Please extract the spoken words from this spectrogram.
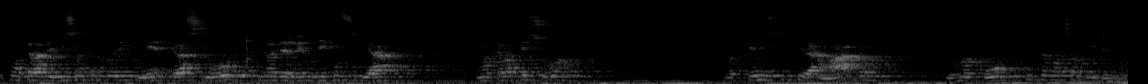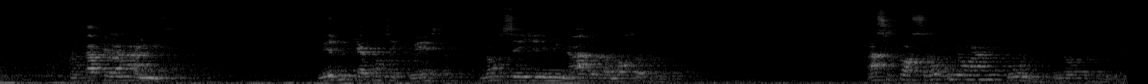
O contrário disso é um comprometimento gracioso que nós devemos reconciliar com aquela pessoa. Nós temos que tirar a mágoa, o rancor, tudo da nossa vida, irmão. Arrancar pela raiz. Mesmo que a consequência não seja eliminada da nossa vida. A situação que não há retorno em nossas vidas.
